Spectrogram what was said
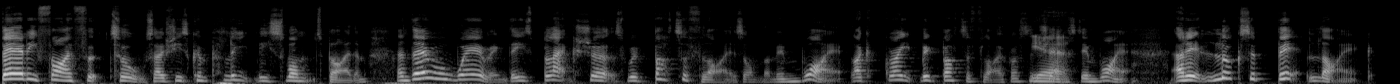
Barely five foot tall, so she's completely swamped by them. And they're all wearing these black shirts with butterflies on them in white, like a great big butterfly across the Yeah. chest in white. And it looks a bit like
